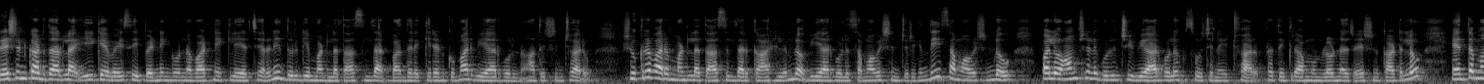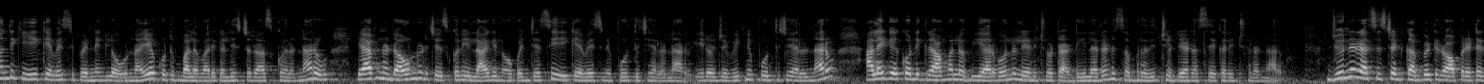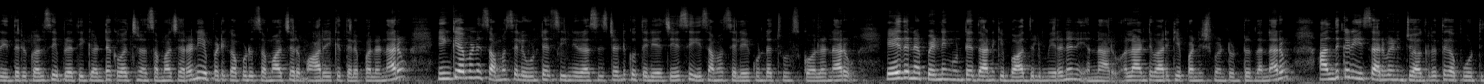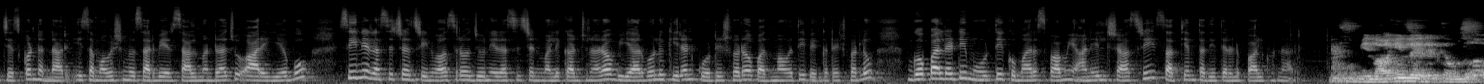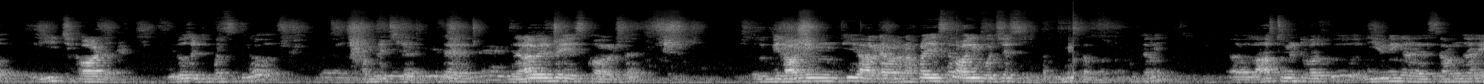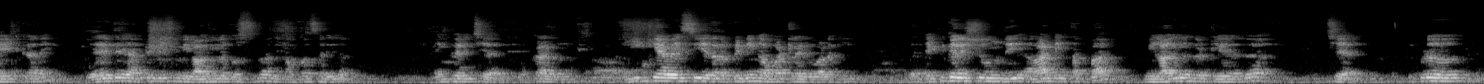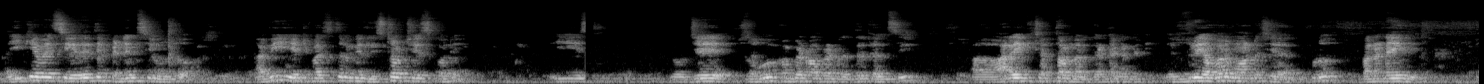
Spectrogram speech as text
Ration card దారుల eKYC pending ఉన్న వాటిని క్లియర్ చేయాలని దుర్గి మండల తహసీల్దార్ బందెల కిరణ్ కుమార్ వీఆర్ఓలను ఆదేశించారు. శుక్రవారం మండల తహసీల్దార్ కార్యాలయంలో వీఆర్ఓల సమావేశం జరిగింది. సమావేశంలో పలు అంశాల గురించి వీఆర్ఓలకు సూచన ఇచ్చారు. ప్రతి గ్రామంలో ఉన్న రేషన్ కార్డులో ఎంతమందికి ఈకేవైసీ పెండింగ్లో ఉన్నాయో కుటుంబాల వారిగా లిస్టు రాసుకోవాలన్నారు. యాప్ను డౌన్లోడ్ చేసుకుని లాగిన్ ఓపెన్ చేసి ఈ పూర్తి చేయాలన్నారు. ఈ రోజు వీటిని పూర్తి చేయాలన్నారు. అలాగే కొన్ని గ్రామాల్లో వీఆర్ఓలు లేని చోట డీలర్లను సంప్రదించి డేటా సేకరించాలన్నారు. జూనియర్ అసిస్టెంట్ కంప్యూటర్ ఆపరేటర్ ఇద్దరు కలిసి ప్రతి గంటకు వచ్చిన సమాచారాన్ని ఎప్పటికప్పుడు సమాచారం ఆరేకి తెలపాలన్నారు. ఇంకేమైనా సమస్యలు ఉంటే సీనియర్ అసిస్టెంట్కు తెలియజేసి ఈ సమస్య లేకుండా చూసుకోవాలన్నారు. ఏదైనా పెండింగ్ ఉంటే దానికి బాధ్యులు మీరని అన్నారు. అలాంటి వారికి పనిష్మెంట్ ఉంటుందన్నారు. అందుకని ఈ సర్వేను జాగ్రత్తగా పూర్తి చేసుకోండి అన్నారు. ఈ సమావేశంలో surveyor salmon Raju ఆర్ఐఏబు senior assistant Srinivasarao junior assistant Mallikarjunarao వీఆర్ఓలు Kiran Koteswararao Padmavathi Venkateswarlu Gopal Reddy Murthy Kumaraswamy Anil Sastry Satyam తదితరులు పాల్గొన్నారు. మీ లాగిన్లో ఏదైతే ఉందో ఈచ్ కార్డ్ ఈరోజు ఎట్టి పరిస్థితిలో కంప్లీట్ చేయాలి. అంటే మీరు ఎలా వెరిఫై చేసుకోవాలంటే మీ లాగిన్కి ఆల్రెడీ ఎవరైనా అప్లై చేస్తే లాగిన్కి వచ్చేస్తుంది. అందుకని లాస్ట్ మినిట్ వరకు ఈవినింగ్ సెవెన్ కానీ ఎయిట్ కానీ ఏదైతే అప్లికేషన్ మీ లాగిన్లోకి వస్తుందో అది కంపల్సరీగా ఎంక్వైరీ చేయాలి. ఒక ఈకేవైసీ ఏదైనా పెండింగ్ అవ్వట్లేదు వాళ్ళకి టెక్నికల్ ఇష్యూ ఉంది అలాంటివి తప్ప మీ లాగిన్లో క్లియర్గా చేయాలి ఇప్పుడు ఈకేవైసీ ఏదైతే పెండెన్సీ ఉందో అవి ఎట్టి పరిస్థితులు మీరు లిస్ట్ అవుట్ చేసుకొని ఈ జే నువ్వు కంప్యూటర్ ఆపరేటర్ ఇద్దరు కలిసి ఆర్ఐకి చెప్తా ఉండాలి గంట గంటకి. ఎవ్రీ అవర్ మానిటర్ చేయాలి. ఇప్పుడు పన్నెండు అయింది.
